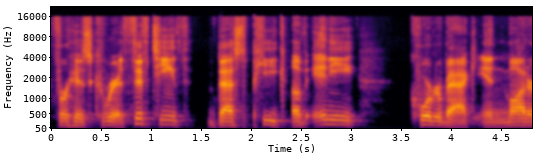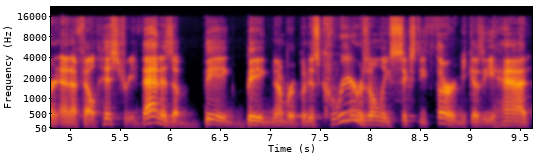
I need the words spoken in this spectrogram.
for his career, 15th best peak of any quarterback in modern NFL history. That is a big, big number, but his career is only 63rd because he had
